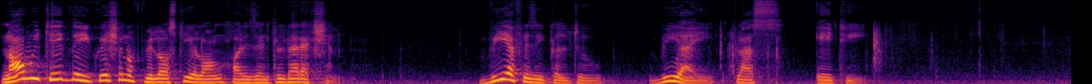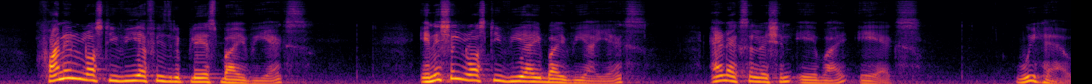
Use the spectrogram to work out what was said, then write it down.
Now we take the equation of velocity along horizontal direction. Vf is equal to Vi plus At. Final velocity Vf is replaced by Vx, initial velocity Vi by Vix and acceleration A by Ax. We have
